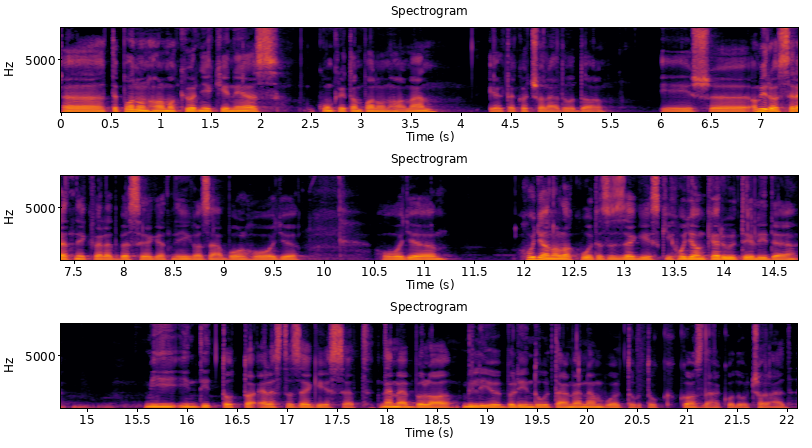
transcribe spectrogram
Eh, te Panonhalma környékén élsz, konkrétan Panonhalmán éltek a családoddal. És amiről szeretnék veled beszélgetni igazából, hogy, hogy hogyan alakult ez az egész ki, hogyan kerültél ide, mi indította el ezt az egészet. Nem ebből a millióből indultál, mert nem voltatok gazdálkodó család.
